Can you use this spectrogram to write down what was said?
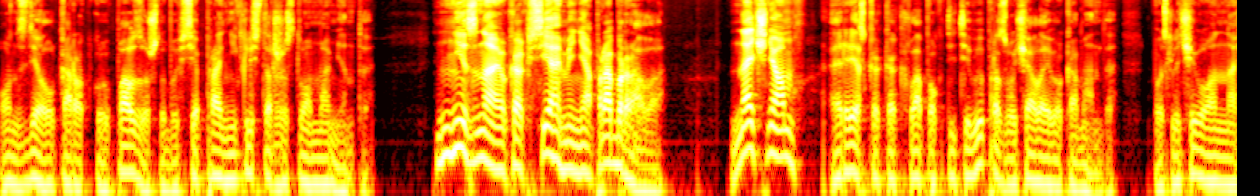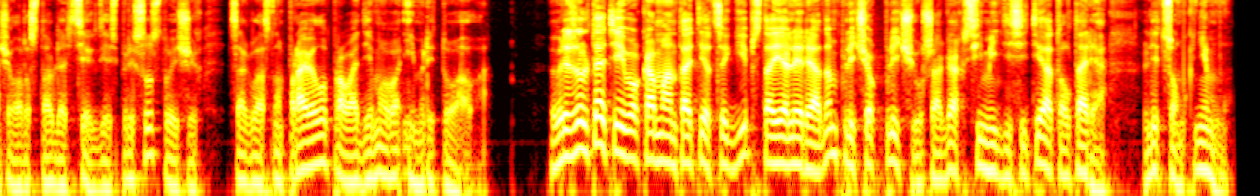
Он сделал короткую паузу, чтобы все прониклись торжеством момента. Не знаю, как все, меня пробрало. «Начнем!» — резко, как хлопок тетивы, прозвучала его команда, после чего он начал расставлять всех здесь присутствующих согласно правилу проводимого им ритуала. В результате его команд отец и гиб стояли рядом, плечо к плечу, в шагах в 70 от алтаря, лицом к нему.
